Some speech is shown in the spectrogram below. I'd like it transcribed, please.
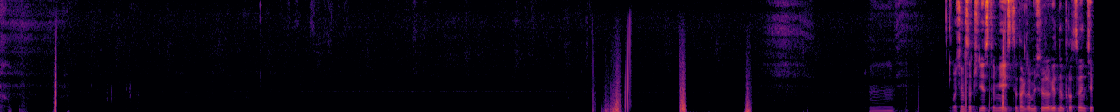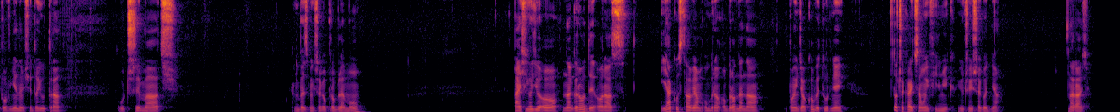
Mm, 830 miejsce, także myślę, że w jednym procencie powinienem się do jutra utrzymać bez większego problemu. A jeśli chodzi o nagrody oraz jak ustawiam obro- obronę na poniedziałkowy turniej, to czekajcie na mój filmik jutrzejszego dnia. Na razie.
